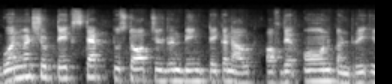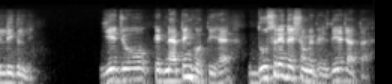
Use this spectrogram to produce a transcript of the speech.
Government should take step to stop children being taken out of their own country illegally ये जो किडनैपिंग होती है, दूसरे देशों में भेज दिया जाता है।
